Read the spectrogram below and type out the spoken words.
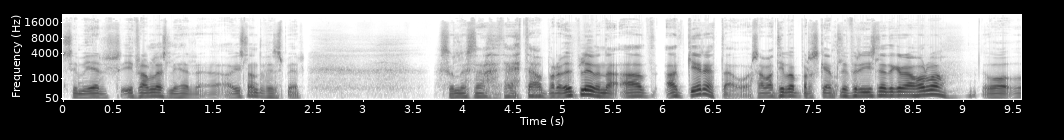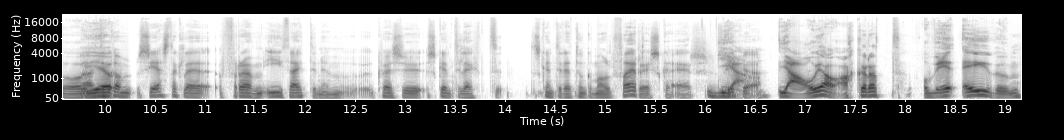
sem er í framlegsli hér á Íslandi finnst mér. Svolítið að þetta var bara upplifun að, að gera þetta og sama tíma bara skemmtileg fyrir Íslendingar að horfa. Og, og og ég, þetta kom sérstaklega fram í þættinum hversu skemmtilegt skemmtilega tungumál færiska er Já, já, já, akkurat. Og við eigum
